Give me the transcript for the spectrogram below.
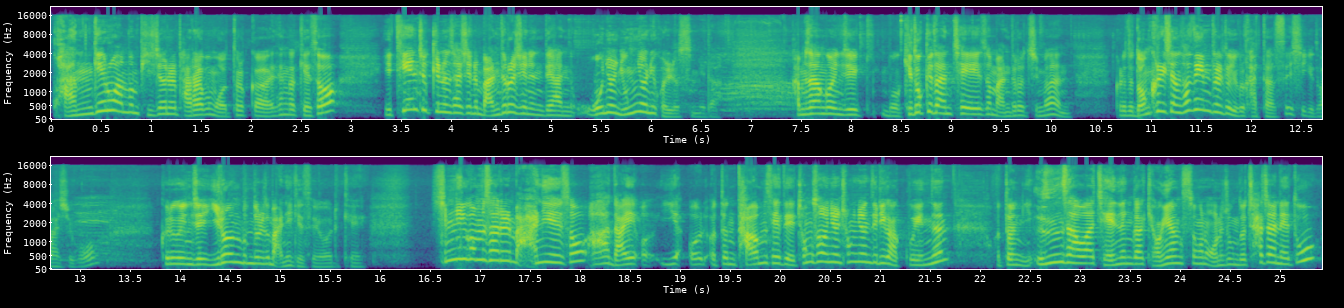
관계로 한번 비전을 바라보면 어떨까 생각해서 이 TN2Q는 사실은 만들어지는데 한 5년, 6년이 걸렸습니다. 감사한 건 이제 뭐 기독교 단체에서 만들었지만 그래도 넌크리스천 선생님들도 이걸 갖다 쓰시기도 하시고 그리고 이제 이런 분들도 많이 계세요. 이렇게 심리 검사를 많이 해서 아 나의 어, 이, 어, 어떤 다음 세대 청소년 청년들이 갖고 있는 어떤 은사와 재능과 경향성을 어느 정도 찾아내도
